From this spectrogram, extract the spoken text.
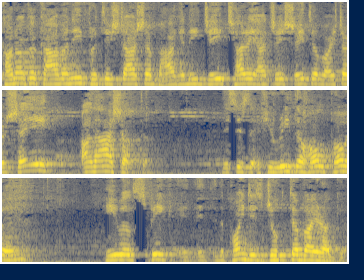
Kanaka Kamani Pratishtasha Bhagani Jay Chare Ache Shaita Vaishtar Shay Anashakta. This is the, if you read the whole poem, he will speak. It, it, the point is Jukta Vairagya.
